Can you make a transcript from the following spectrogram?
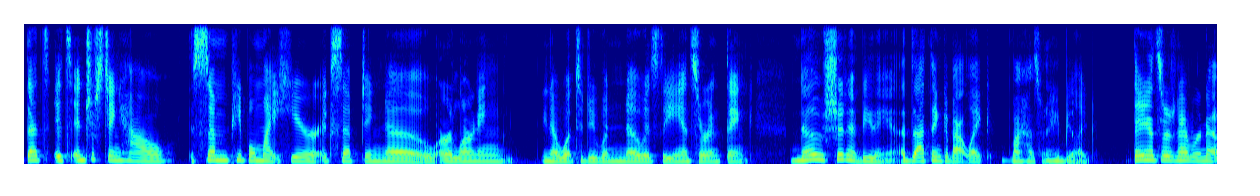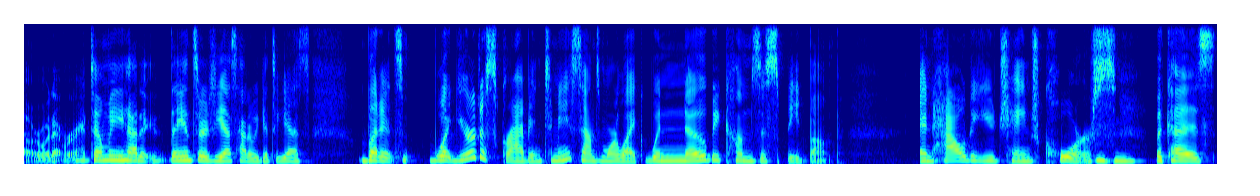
that's it's interesting how some people might hear accepting no or learning, you know, what to do when no is the answer and think no shouldn't be the answer. I think about like my husband, he'd be like, the answer is never no or whatever. Tell me how to the answer is yes, how do we get to yes? But it's what you're describing to me sounds more like when no becomes a speed bump and how do you change course? Because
